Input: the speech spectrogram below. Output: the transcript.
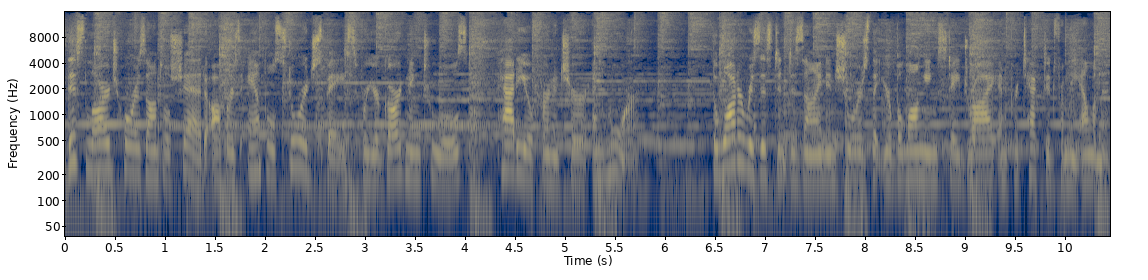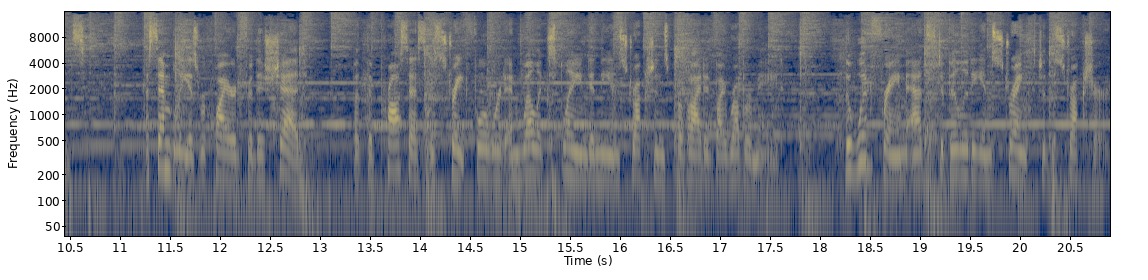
this large horizontal shed offers ample storage space for your gardening tools, patio furniture, and more. The water resistant design ensures that your belongings stay dry and protected from the elements. Assembly is required for this shed, but the process is straightforward and well explained in the instructions provided by Rubbermaid. The wood frame adds stability and strength to the structure,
